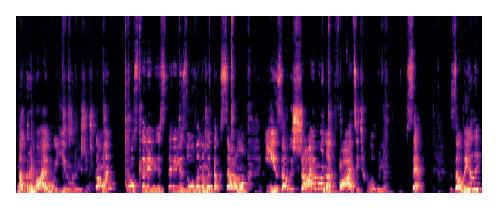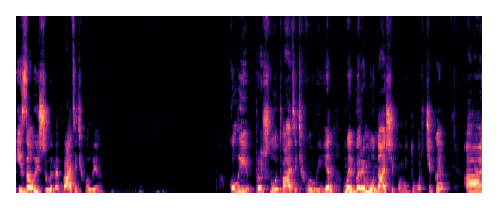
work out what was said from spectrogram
Накриваємо їх кришечками простериль- стерилізованими так само. І залишаємо на 20 хвилин. Все. Залили і залишили на 20 хвилин. Коли пройшло 20 хвилин, ми беремо наші помідорчики, а,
